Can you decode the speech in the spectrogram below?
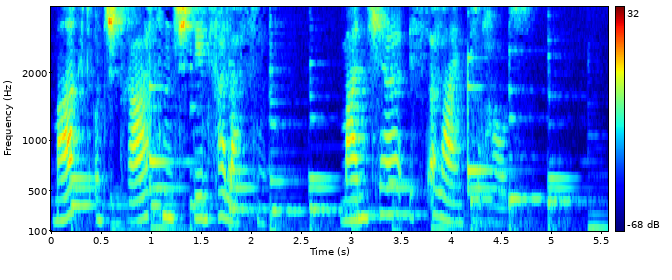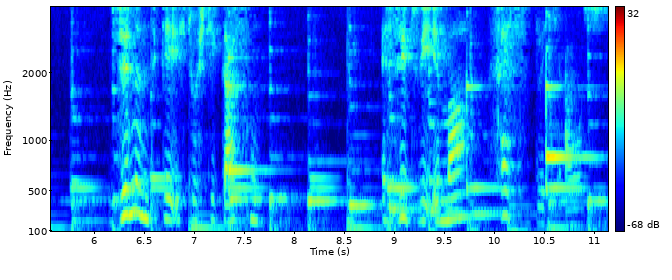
Markt und Straßen stehen verlassen. Mancher ist allein zu Haus. Sinnend gehe ich durch die Gassen. Es sieht wie immer festlich aus.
